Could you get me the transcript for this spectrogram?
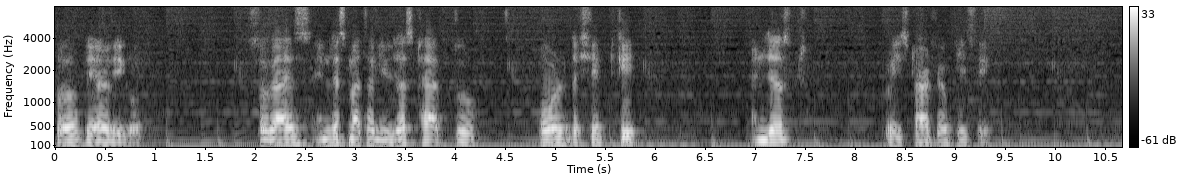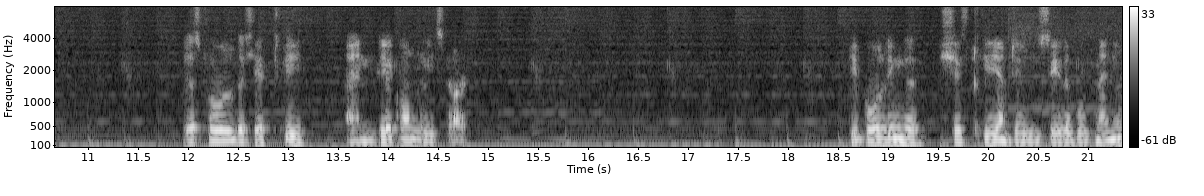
So here we go. So guys, in this method you just have to hold the shift key and just restart your PC. Just hold the shift key and click on restart. Keep holding the shift key until you see the boot menu.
